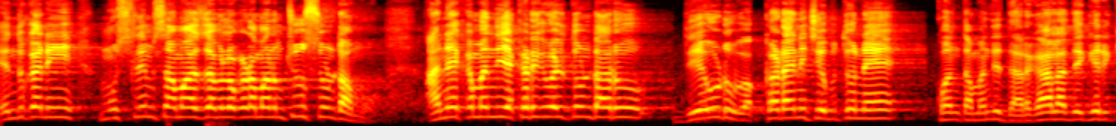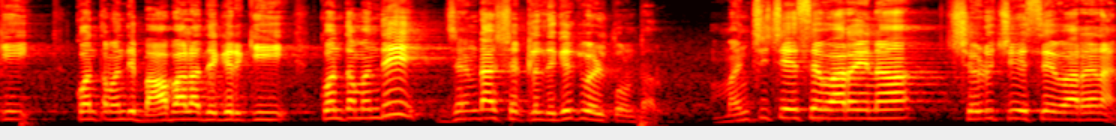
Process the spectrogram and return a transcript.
ఎందుకని? ముస్లిం సమాజంలో కూడా మనం చూస్తుంటాము. అనేక మంది ఎక్కడికి వెళ్తుంటారు? దేవుడు ఒక్కడని చెబుతూనే కొంతమంది దర్గాల దగ్గరికి కొంతమంది బాబాల దగ్గరికి కొంతమంది జెండా షెట్ల దగ్గరికి వెళ్తూ ఉంటారు. మంచి చేసేవారైనా చెడు చేసేవారైనా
